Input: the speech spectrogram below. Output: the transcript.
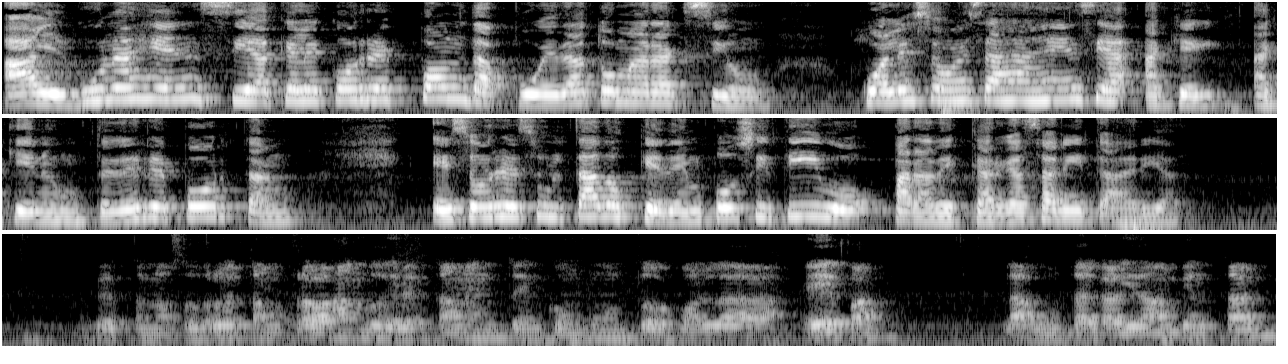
alguna agencia que le corresponda pueda tomar acción. ¿Cuáles son esas agencias a, que, a quienes ustedes reportan esos resultados que den positivo para descarga sanitaria? Nosotros estamos trabajando directamente en conjunto con la EPA, la Junta de Calidad Ambiental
